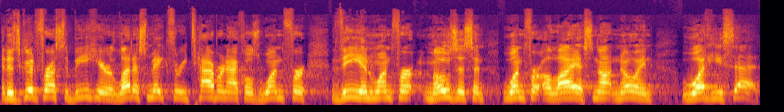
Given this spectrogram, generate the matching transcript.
it is good for us to be here. Let us make three tabernacles, one for thee, and one for Moses, and one for Elias, not knowing what he said.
